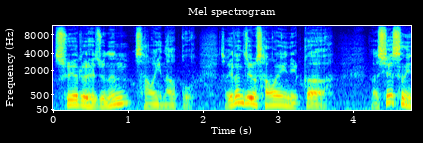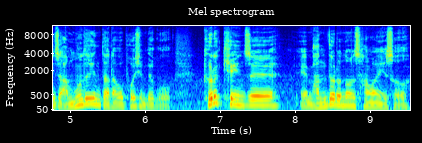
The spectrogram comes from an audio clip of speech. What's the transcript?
수혜를 해주는 상황이 나왔고, 자, 이런 지금 상황이니까 CS는 이제 안 무너진다라고 보시면 되고, 그렇게 이제 만들어 놓은 상황에서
